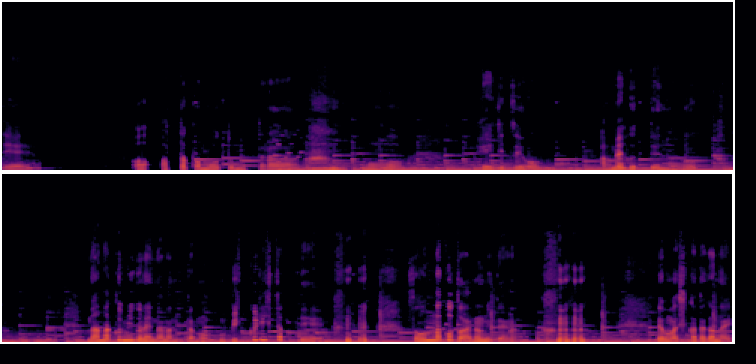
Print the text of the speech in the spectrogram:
てああったかもと思ったら もう平日よ。雨降ってんのよ。7組ぐらい並んでたの。もうびっくりしちゃって。そんなことあるみたいな。でもまあ仕方がない。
